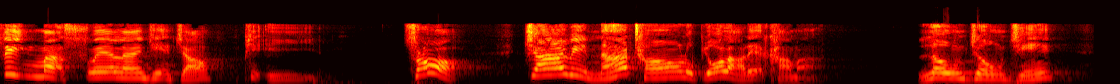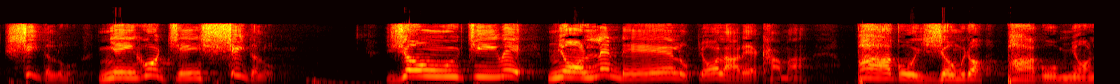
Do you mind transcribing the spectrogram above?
သိမှဆွဲလန်းခြင်းအကြောင်းဖြစ်၏ဆိုတော့ကြား၍နားထောင်လို့ပြောလာတဲ့အခါမှာ လုံခြုံခြင်းရှိတယ်လို့ငြိမ်ကိုခြင်းရှိတယ်လို့ယုံကြည်၍မျော်လင့်တယ်လို့ပြောလာတဲ့အခါမှာဘာကိုယုံပြီးတော့ဘာကိုမျော်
